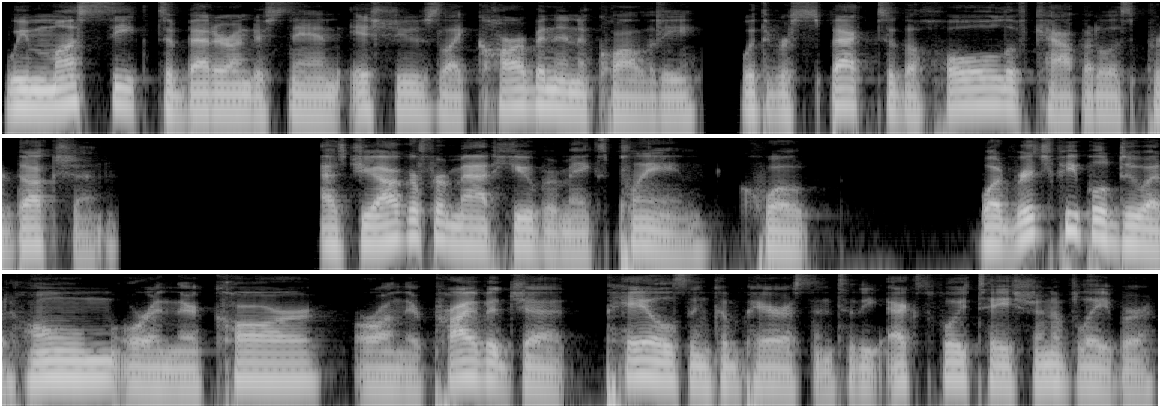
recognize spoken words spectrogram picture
We must seek to better understand issues like carbon inequality with respect to the whole of capitalist production. As geographer Matt Huber makes plain, quote, what rich people do at home or in their car or on their private jet pales in comparison to the exploitation of labor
